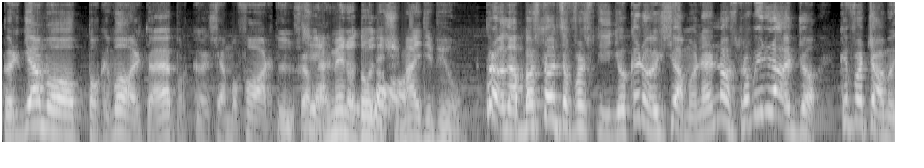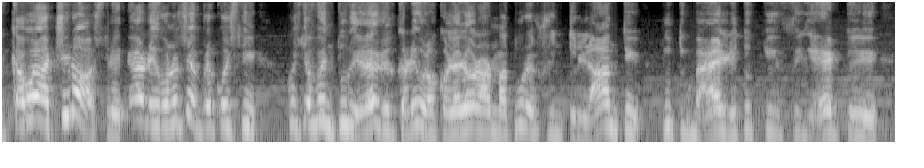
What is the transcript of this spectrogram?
Perdiamo poche volte, eh, perché siamo forti. Siamo sì, almeno 12, mai di più. Però dà abbastanza fastidio che noi siamo nel nostro villaggio, che facciamo i cavolacci nostri e arrivano sempre questi, questi avventurieri che arrivano con le loro armature scintillanti, tutti belli, tutti fighetti,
